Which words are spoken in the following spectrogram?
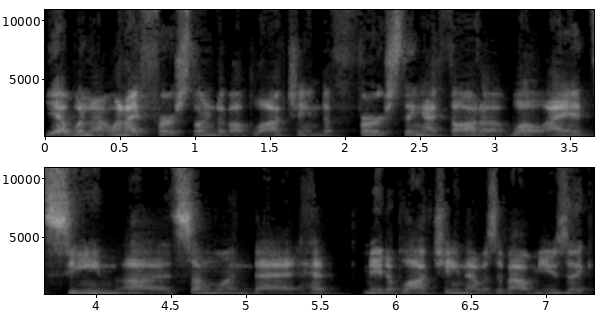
Yeah, when I, when I first learned about blockchain, the first thing I thought of, well, I had seen uh, someone that had made a blockchain that was about music,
